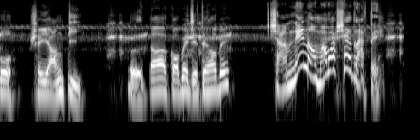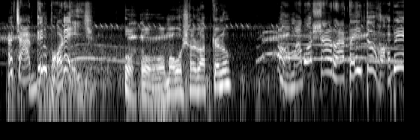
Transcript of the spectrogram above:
ও সেই আংটি। তা কবে যেতে হবে? সামনে অমাবস্যার রাতে চার দিন পরেই। ও ও অমাবস্যার রাত কেন? অমাবস্যার রাতেই তো হবে।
